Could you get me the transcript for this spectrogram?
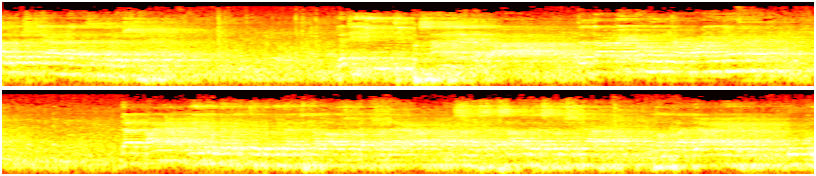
Seterusnya dan seterusnya. Jadi inti pesannya tetap, tetapi pengungkapannya dan banyak metode teologi nanti kalau saudara-saudara semester satu dan seterusnya mempelajari buku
